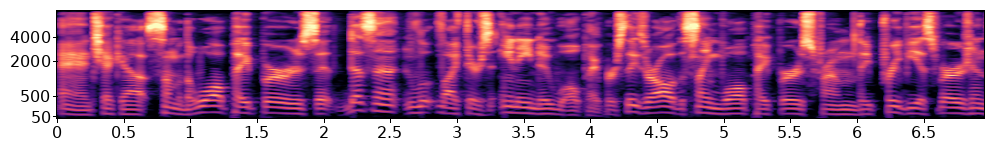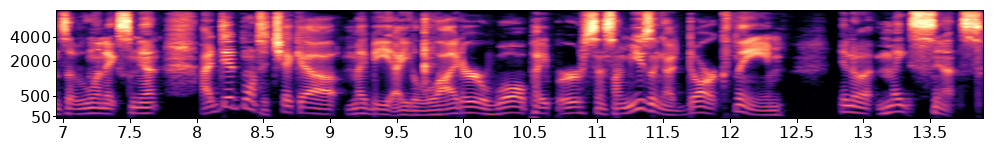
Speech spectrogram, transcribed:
and check out some of the wallpapers. It doesn't look like there's any new wallpapers. These are all the same wallpapers from the previous versions of Linux Mint. I did want to check out maybe a lighter wallpaper since I'm using a dark theme you know, it makes sense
